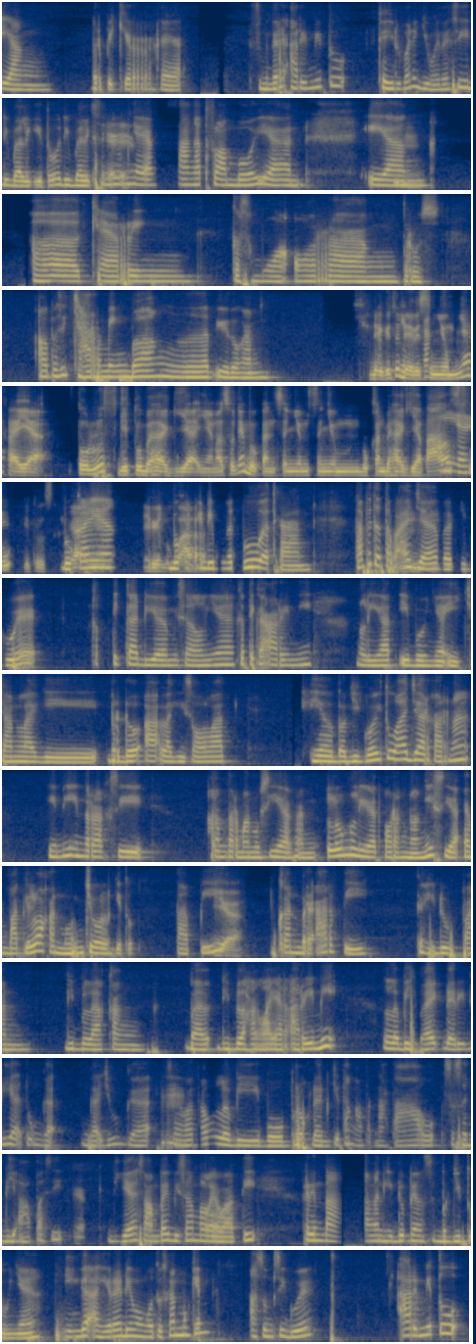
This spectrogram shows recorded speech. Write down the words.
yang berpikir kayak sebenarnya Arin itu kehidupannya gimana sih di balik itu, di balik iya, senyumnya yeah, yeah. yang sangat flamboyan, yang mm. uh, caring ke semua orang, terus apa sih charming banget gitu kan. Udah gitu ya, dari kan? senyumnya kayak tulus gitu bahagianya. Maksudnya bukan senyum-senyum, bukan bahagia palsu iya. gitu. Bukan yang dari luar. bukan yang dibuat-buat kan. Tapi tetap aja hmm. bagi gue ketika dia misalnya ketika Arini ngelihat ibunya Ican lagi berdoa, lagi sholat, ya bagi gue itu wajar karena ini interaksi antar manusia kan. Lo ngelihat orang nangis ya empati lo akan muncul gitu. Tapi yeah. bukan berarti kehidupan di belakang di belakang layar Ari ini lebih baik dari dia tuh enggak enggak juga hmm. siapa tahu lebih bobrok dan kita nggak pernah tahu sesedih apa sih yeah. dia sampai bisa melewati rintangan hidup yang sebegitunya hingga akhirnya dia memutuskan mungkin asumsi gue Arin itu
